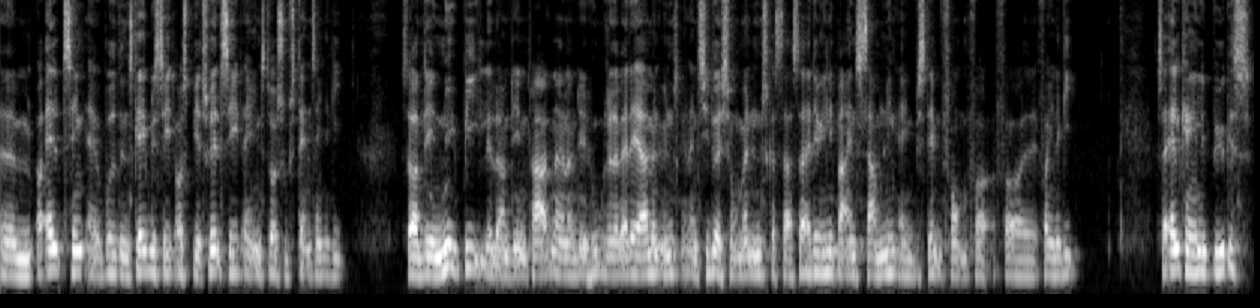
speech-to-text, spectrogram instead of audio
Øhm, og alting er jo både videnskabeligt set og spirituelt set af en stor substans af energi. Så om det er en ny bil, eller om det er en partner, eller om det er et hus, eller hvad det er, man ønsker, eller en situation, man ønsker sig, så er det jo egentlig bare en samling af en bestemt form for, for, øh, for energi. Så alt kan egentlig bygges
